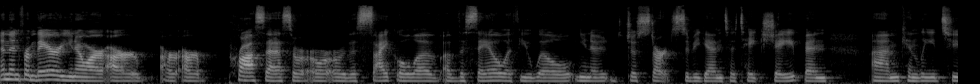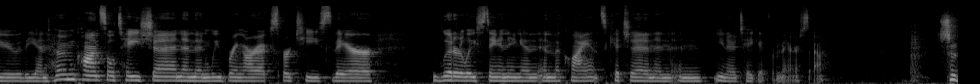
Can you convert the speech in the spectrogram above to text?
And then from there, you know, our our our, our process or, or, or, the cycle of, of the sale, if you will, you know, just starts to begin to take shape and um, can lead to the in-home consultation. And then we bring our expertise there, literally standing in, in the client's kitchen and, and, you know, take it from there. So. So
